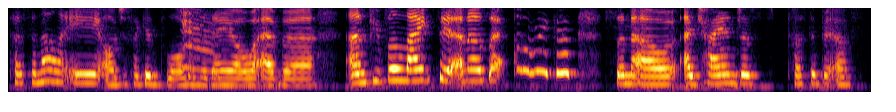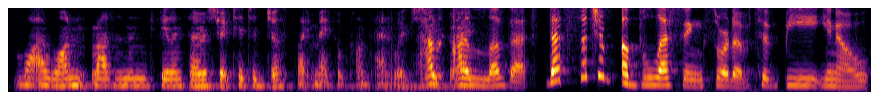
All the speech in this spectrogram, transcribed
personality or just like a vlog of the day or whatever, and people liked it, and I was like, "Oh my god!" So now I try and just post a bit of what I want rather than feeling so restricted to just like makeup content, which I. I love that. That's such a, a blessing, sort of, to be, you know,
